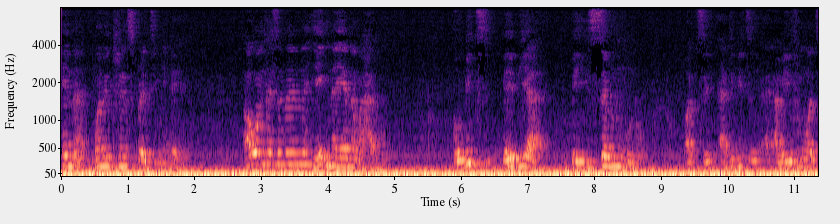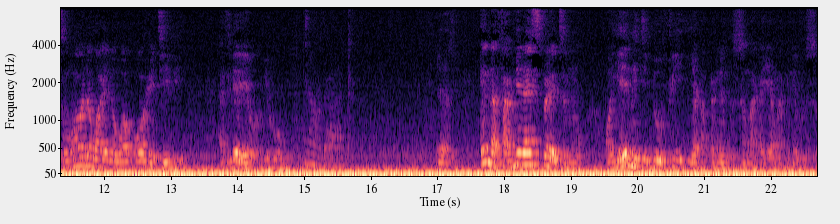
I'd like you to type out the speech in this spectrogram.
In the a monitoring spirit in your day. I want to say, eight nine of my hand. Obits, baby, be seven moon. What's it? I did it. I mean, from what's more than why the walk TV. I did a home. No, God. Yes. In the familiar spirit, or ye need to do fee, your papa never so much, I am a never so.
